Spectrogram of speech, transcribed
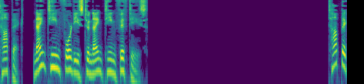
Topic 1940s to 1950s Topic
